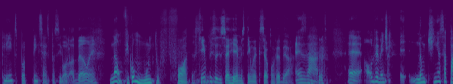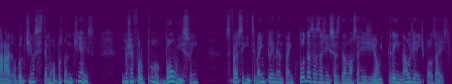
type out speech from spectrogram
clientes potenciais para seguro. Boladão, hein? Não, ficou muito foda. assim. Quem precisa de CRMs tem um Excel com VBA. Exato. É, obviamente eh, não tinha essa parada. O banco tinha um sistema robusto, mas não tinha isso. O meu chefe falou, pô, bom isso, hein? Você faz o seguinte, você vai implementar em todas as agências da nossa região e treinar o gerente para usar isso.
